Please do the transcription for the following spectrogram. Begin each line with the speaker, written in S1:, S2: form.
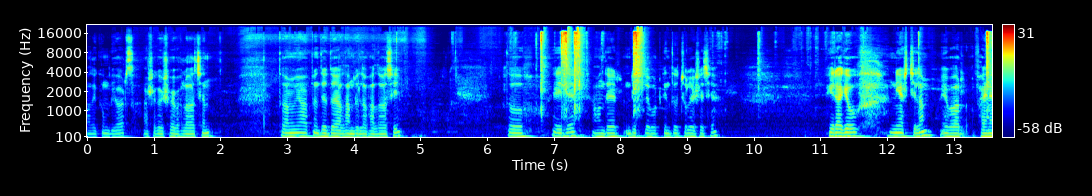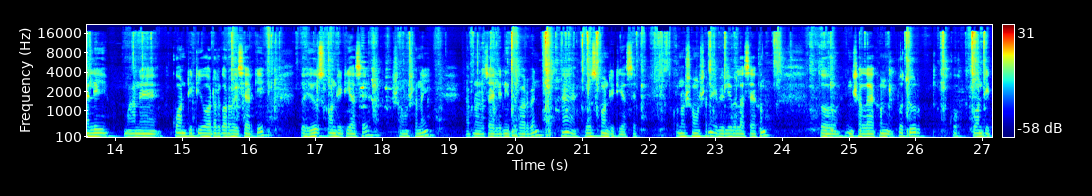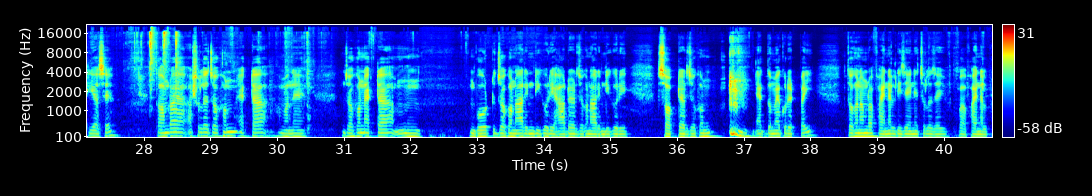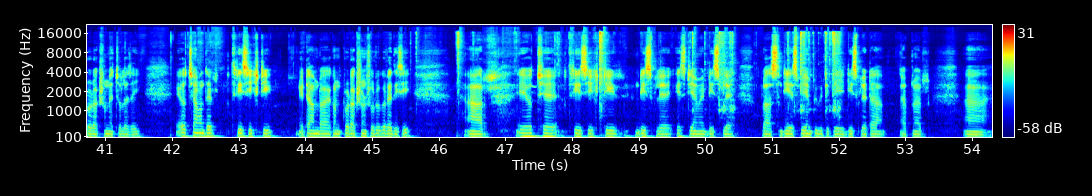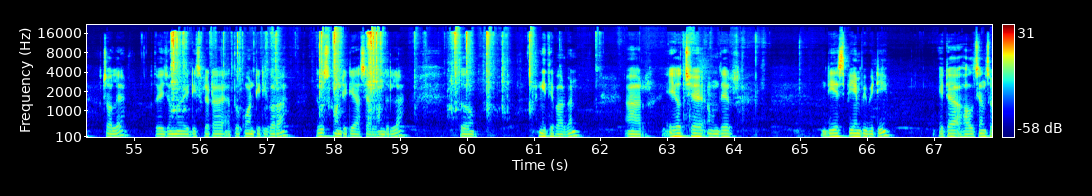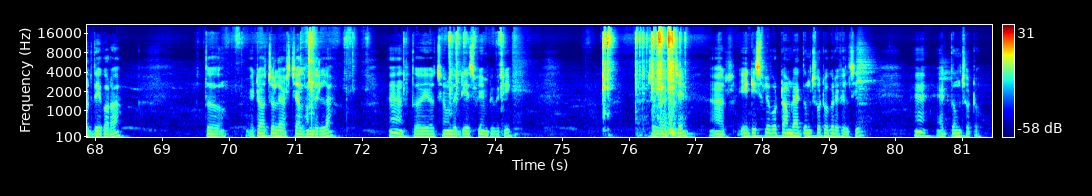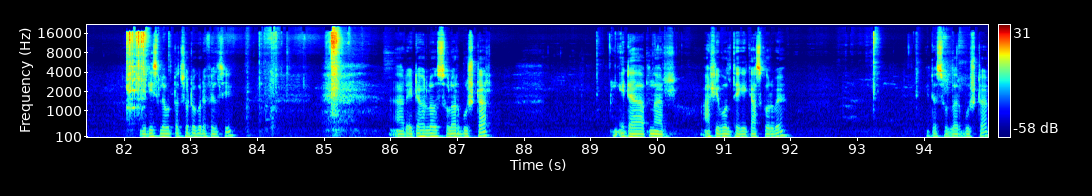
S1: আলাইকুম ভিউয়ার্স, আশা করি সবাই ভালো আছেন। তো আমিও আপনাদের দয়া, আলহামদুলিল্লাহ ভালো আছি। তো এই যে আমাদের ডিসপ্লে বোর্ড কিন্তু চলে এসেছে। এর আগেও নিয়ে আসছিলাম, এবার ফাইনালি মানে কোয়ান্টিটি অর্ডার করা হয়েছে আর কি। তো হিউজ কোয়ান্টিটি আছে, সমস্যা নেই, আপনারা চাইলে নিতে পারবেন। হ্যাঁ হিউজ কোয়ান্টিটি আছে, কোনো সমস্যা নেই অ্যাভেলেবেল আছে এখন। তো ইনশাল্লাহ এখন প্রচুর কোয়ান্টিটি আছে। তো আমরা আসলে যখন একটা মানে যখন একটা বোর্ড যখন আর ইন্ডি করি হার্ডওয়্যার যখন আর ইন্ডি করি সফটওয়্যার যখন একদম অ্যাকুরেট পাই, তখন আমরা ফাইনাল ডিজাইনে চলে যাই বা ফাইনাল প্রোডাকশনে চলে যাই। এ হচ্ছে আমাদের থ্রি সিক্সটি এটা আমরা এখন প্রোডাকশন শুরু করে দিছি। আর এ হচ্ছে থ্রি সিক্সটির ডিসপ্লে এসটিএমের ডিসপ্লে প্লাস ডিএসপি এমপিবিটিতে এই ডিসপ্লেটা আপনার চলে। তো এই জন্য এই ডিসপ্লেটা এত কোয়ান্টিটি করা হিউজ কোয়ান্টিটি আছে, আলহামদুলিল্লাহ। তো নিতে পারবেন। আর এ হচ্ছে আমাদের ডিএসপি এমপিবিটি এটা হল সেন্সর দিয়ে করা। তো এটাও চলে আসছে, আলহামদুলিল্লাহ। হ্যাঁ তো এই হচ্ছে আমাদের ডিএসপি এমপিবিটি চলে আসছে। আর এই ডিসপ্লে বোর্ডটা আমরা একদম ছোট করে ফেলছি। হ্যাঁ একদম ছোট। এই ডিসপ্লে বোর্ডটা ছোট করে ফেলছি। আর এটা হলো সোলার বুস্টার। এটা আপনার আশি ভোল্ট থেকে কাজ করবে। এটা সোলার বুস্টার।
